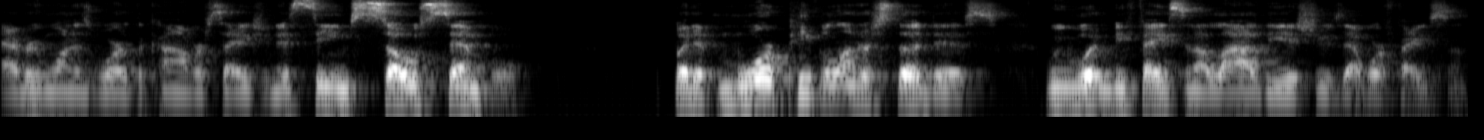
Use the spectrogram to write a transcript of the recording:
everyone is worth a conversation. It seems so simple, but if more people understood this, we wouldn't be facing a lot of the issues that we're facing,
